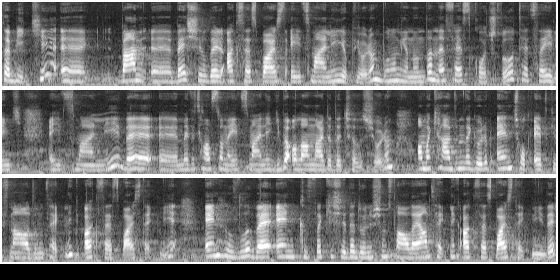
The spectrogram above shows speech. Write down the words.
Tabii ki. e, ben 5 yıldır Access Bars eğitmenliği yapıyorum. Bunun yanında nefes koçluğu, tetailing eğitmenliği ve e, meditasyon eğitmenliği gibi alanlarda da çalışıyorum. Ama kendimde görüp en çok etkisini aldığım teknik Access Bars tekniği. En hızlı ve en kısa kişide dönüşüm sağlayan teknik Access Bars tekniğidir.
